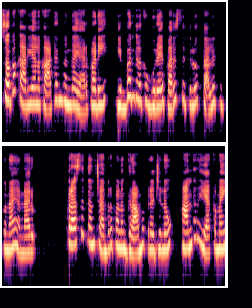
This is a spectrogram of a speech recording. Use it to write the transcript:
శుభ కార్యాలకు ఆటంకంగా ఏర్పడి ఇబ్బందులకు గురే పరిస్థితులు తలెత్తుతున్నాయన్నారు. ప్రస్తుతం చంద్రపాలెం గ్రామ ప్రజలు అందరూ ఏకమై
